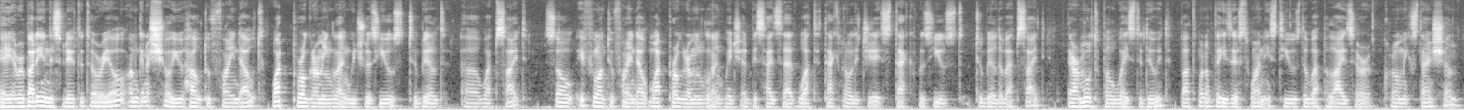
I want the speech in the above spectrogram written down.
Hey everybody, in this video tutorial I'm to show you how to find out what programming language was used to build a website. So if you want to find out what programming language and besides that what technology stack was used to build a website, there are multiple ways to do it, but one of the easiest one is to use the Wappalyzer Chrome extension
